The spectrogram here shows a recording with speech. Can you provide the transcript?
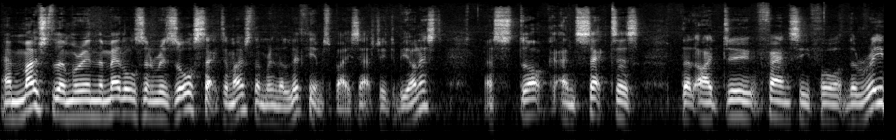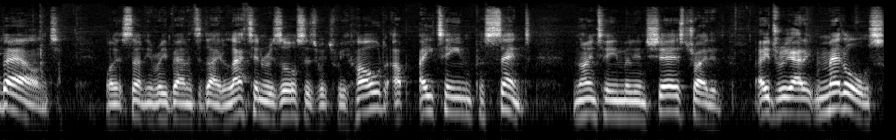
and most of them were in the metals and resource sector. Most of them were in the lithium space, actually, to be honest. A stock and sectors that I do fancy for the rebound. Well, it's certainly rebounded today. Latin Resources, which we hold, up 18%, 19 million shares traded. Adriatic Metals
